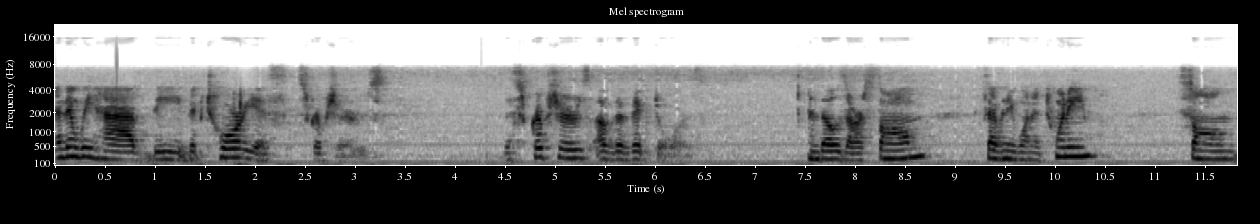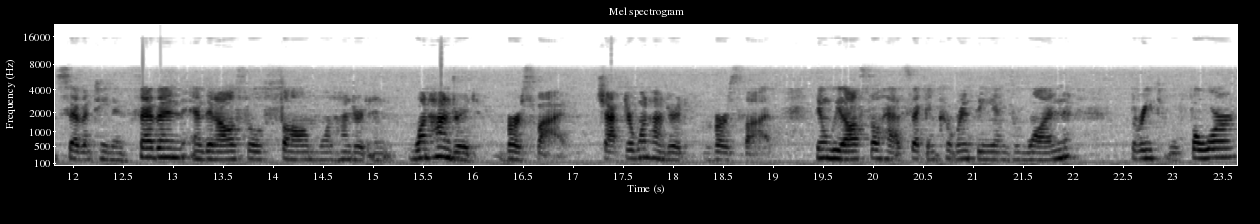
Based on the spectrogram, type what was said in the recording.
And then we have the victorious scriptures, the scriptures of the victors. And those are Psalm 71 and 20, Psalm 17 and 7, and then also Psalm 100, and 100 verse 5, chapter 100 verse 5. Then we also have 2 Corinthians 1, 3 through 4,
